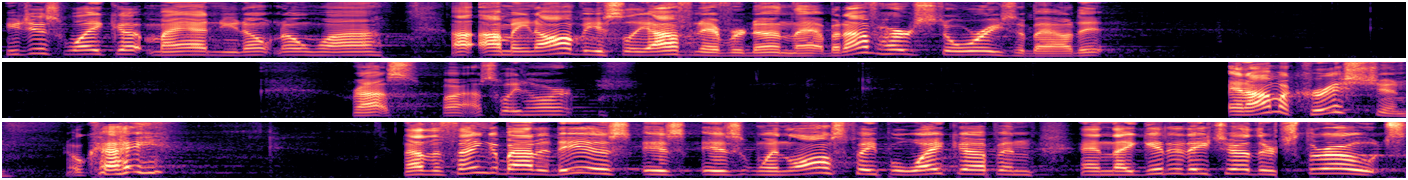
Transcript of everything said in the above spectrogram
You just wake up mad and you don't know why. I, I mean, obviously, I've never done that, but I've heard stories about it. Right, right, sweetheart? And I'm a Christian, okay? Now the thing about it is, is, is when lost people wake up and, and they get at each other's throats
